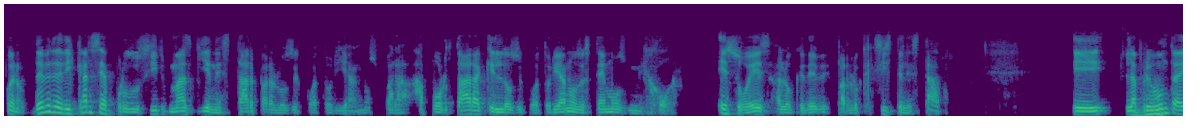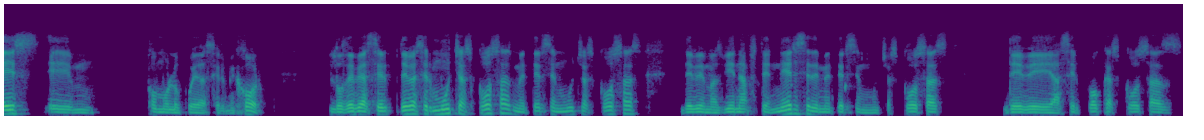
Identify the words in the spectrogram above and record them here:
Bueno, debe dedicarse a producir más bienestar para los ecuatorianos, para aportar a que los ecuatorianos estemos mejor. Eso es a lo que debe, para lo que existe el Estado. Eh, la pregunta es, eh, ¿cómo lo puede hacer mejor? Lo debe hacer, debe hacer muchas cosas, meterse en muchas cosas, debe más bien abstenerse de meterse en muchas cosas, debe hacer pocas cosas,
